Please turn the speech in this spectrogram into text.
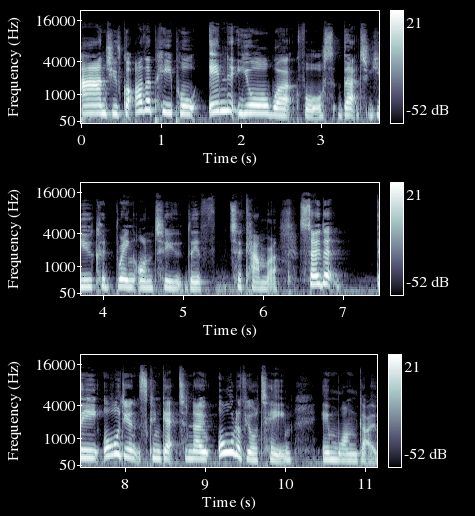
and you've got other people in your workforce that you could bring onto the to camera so that the audience can get to know all of your team in one go.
